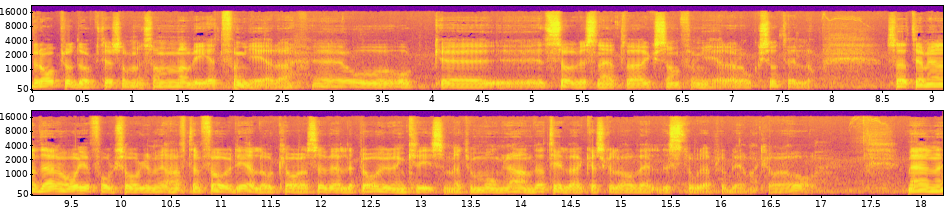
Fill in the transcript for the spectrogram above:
bra produkter som, som man vet fungerar ehm, och, och eh, ett servicenätverk som fungerar också till dem. Så att jag menar, där har ju Volkswagen haft en fördel och klarat sig väldigt bra ur en kris som jag tror många andra tillverkare skulle ha väldigt stora problem att klara av. Men eh,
